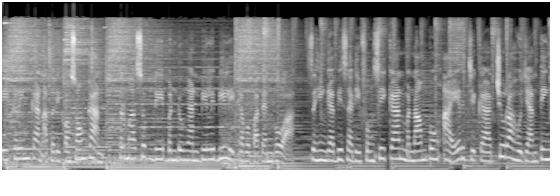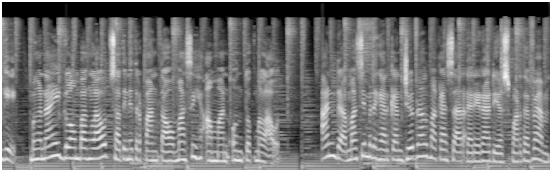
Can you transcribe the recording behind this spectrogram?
dikeringkan atau dikosongkan termasuk di bendungan Bili-Bili Kabupaten Goa, sehingga bisa difungsikan menampung air jika curah hujan tinggi. Mengenai gelombang laut, saat ini terpantau masih aman untuk melaut. Anda masih mendengarkan Jurnal Makassar dari Radio Smart FM.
